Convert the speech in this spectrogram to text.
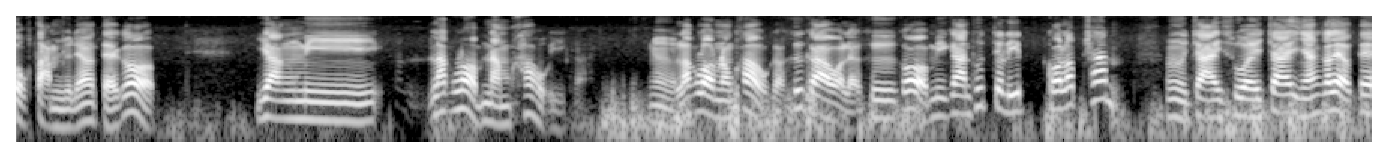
ตกต่ำอยู่แล้ว แต่ก็ยังมีลักลอบนำเข้าอีกอะเออลักลอบนำเข้าก็คือเก่าอะแหละคือ ก็มีการทุจริตคอร์รัปชันเออจ่ายสวยจ่ายหยังก็แล้วแต่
